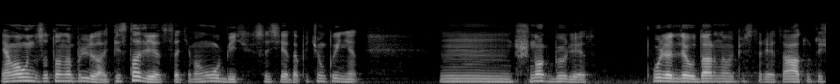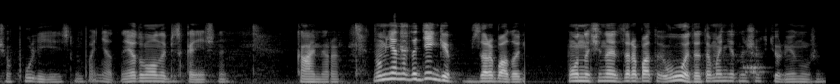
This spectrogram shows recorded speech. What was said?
Я могу зато наблюдать. Пистолет, кстати, могу убить соседа. Почему бы и нет? Шнок бюлет. Пуля для ударного пистолета. А, тут еще пули есть. Ну понятно. Я думал, она бесконечная. Камера. Но мне надо деньги зарабатывать. Он начинает зарабатывать. Вот, это монетный шахтер мне нужен.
